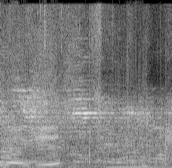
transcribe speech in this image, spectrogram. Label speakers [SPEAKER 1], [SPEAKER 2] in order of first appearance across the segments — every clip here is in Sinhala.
[SPEAKER 1] Irlandias.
